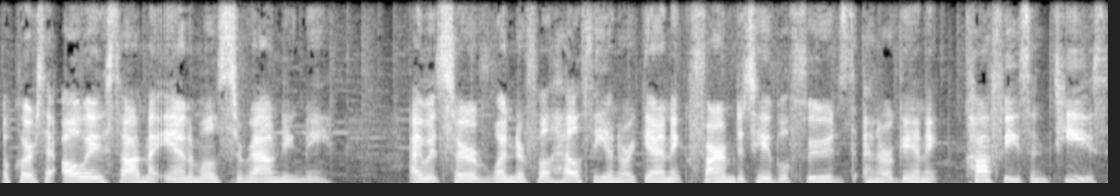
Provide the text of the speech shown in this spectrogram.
Of course, I always saw my animals surrounding me. I would serve wonderful, healthy, and organic farm to table foods and organic coffees and teas.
